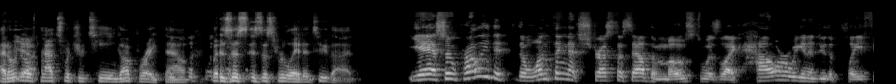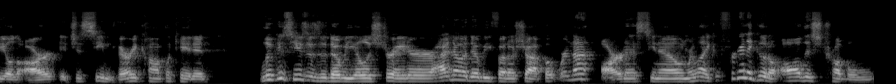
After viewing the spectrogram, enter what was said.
I don't yeah. know if that's what you're teeing up right now, but is this is this related to that? Yeah, so probably the, the one thing that stressed us out the most was like, how are we going to do the playfield art? It just seemed very complicated. Lucas uses Adobe Illustrator. I know Adobe Photoshop, but we're not artists, you know. And we're like, if we're going to go to all this trouble,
